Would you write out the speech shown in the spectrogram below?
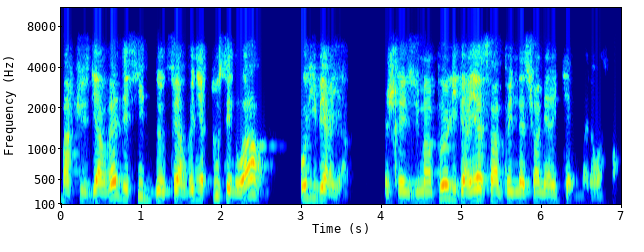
Marcus Garvey décide de faire venir tous ces Noirs au Libéria je résume un peu, Libéria, c'est un peu une nation américaine, malheureusement.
